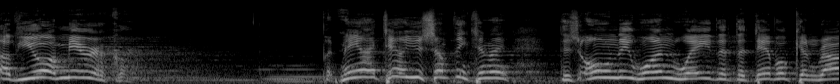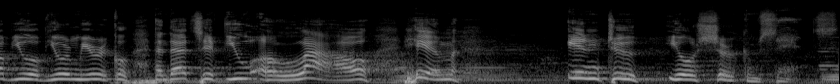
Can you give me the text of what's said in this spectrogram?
of your miracle. But may I tell you something tonight? There's only one way that the devil can rob you of your miracle, and that's if you allow him into your circumstance.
